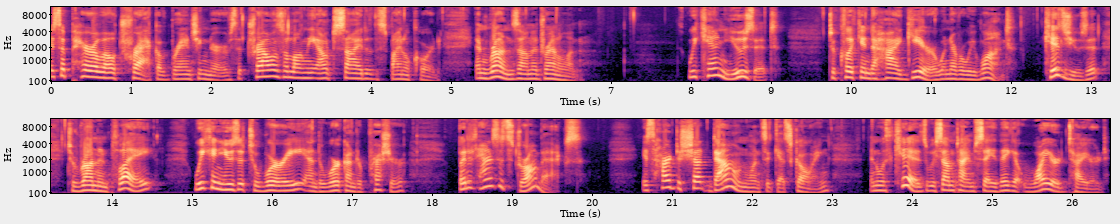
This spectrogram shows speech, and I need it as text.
It's a parallel track of branching nerves that travels along the outside of the spinal cord and runs on adrenaline. We can use it to click into high gear whenever we want. Kids use it to run and play. We can use it to worry and to work under pressure, but it has its drawbacks. It's hard to shut down once it gets going, and with kids, we sometimes say they get wired tired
